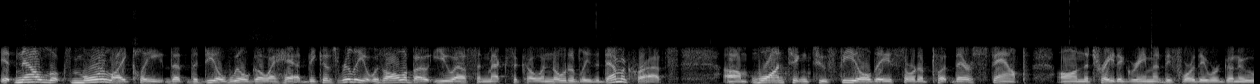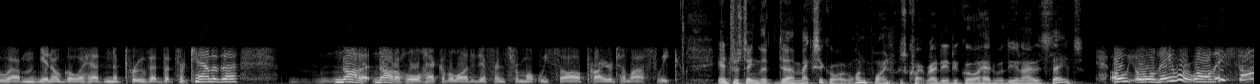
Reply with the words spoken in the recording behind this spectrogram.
it now looks more likely that the deal will go ahead because really it was all about U.S. and Mexico, and notably the Democrats. Um, wanting to feel they sort of put their stamp on the trade agreement before they were going to, um, you know, go ahead and approve it. But for Canada, not a not a whole heck of a lot of difference from what we saw prior to last week. Interesting that uh, Mexico at one point was quite ready to go ahead with the United States. Oh well, they were well. They saw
